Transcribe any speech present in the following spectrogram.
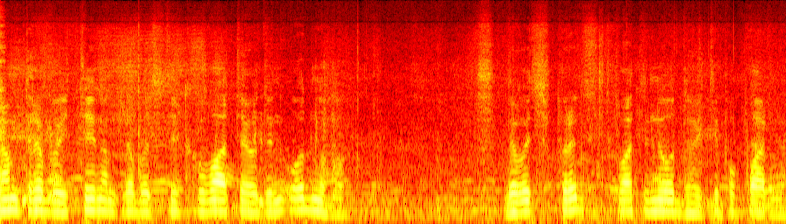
Нам треба йти, нам треба слідкувати один одного. Дивитися вперед, слідкувати не одного, йти попарно.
